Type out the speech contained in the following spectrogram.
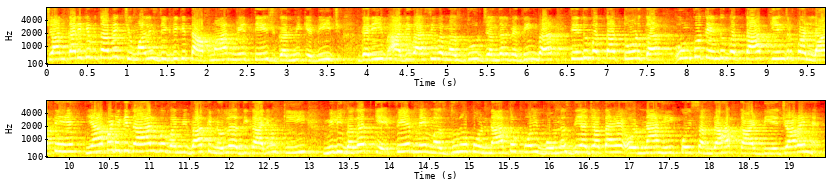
जानकारी के मुताबिक चौवालीस डिग्री के तापमान में तेज गर्मी के बीच गरीब आदिवासी व मजदूर जंगल में दिन भर तेंदुपत्ता तोड़कर उनको तेंदुपत्ता केंद्र पर लाते हैं। यहाँ पर ठेकेदार व वन विभाग के नोडल अधिकारियों की मिली भगत के फेर में मजदूरों को ना तो कोई बोनस दिया जाता है और ना ही कोई संग्राहक कार्ड दिए जा रहे हैं।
